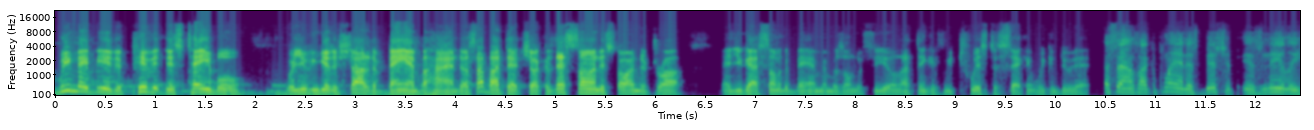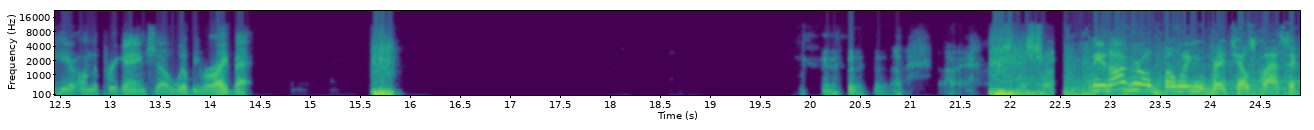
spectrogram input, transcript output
we may be able to pivot this table where you can get a shot of the band behind us. How about that, Chuck? Because that sun is starting to drop. and you got some of the band members on the field. And I think if we twist a second, we can do that. That sounds like a plan. This Bishop is Neely here on the pregame show. We'll be right back. All right, let's try. The inaugural Boeing Red Tails Classic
